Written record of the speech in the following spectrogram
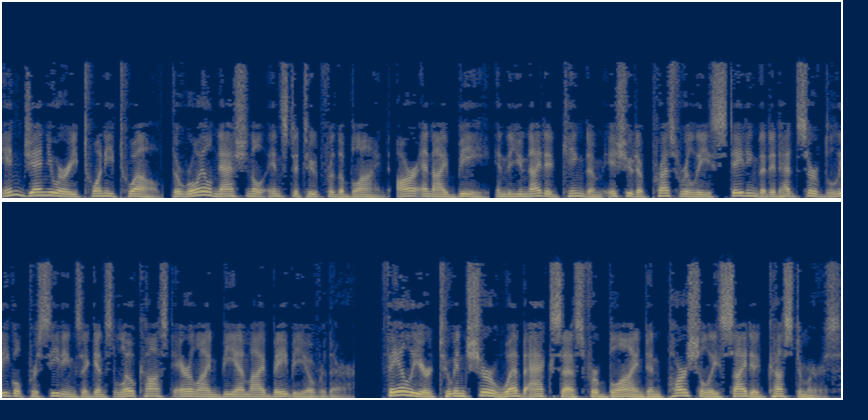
In January 2012, the Royal National Institute for the Blind in the United Kingdom issued a press release stating that it had served legal proceedings against low-cost airline BMI Baby over their "...failure to ensure web access for blind and partially sighted customers."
